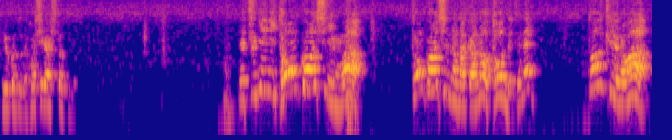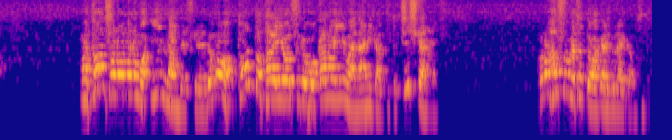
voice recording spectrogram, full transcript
ということで、星が一つです。で、次に、トンコン心は、トンコン心の中のトンですね。トンっていうのは、まあ、トンそのものも陰なんですけれども、トンと対応する他の陰は何かっていうと、地しかないです。この発想がちょっとわかりづらいかもしれない。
